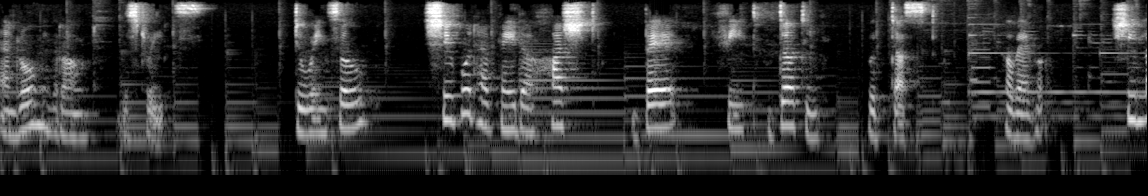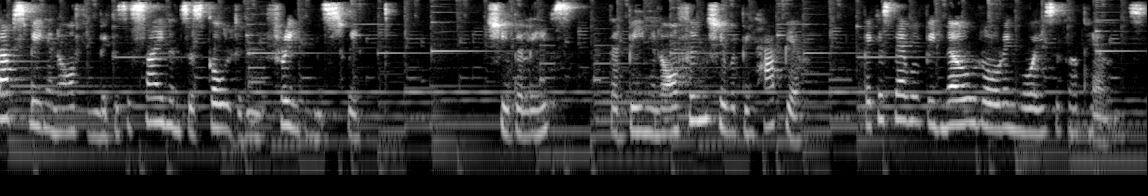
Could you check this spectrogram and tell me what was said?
and roaming around the streets. Doing so, she would have made her hushed, bare feet dirty with dust. However, she loves being an orphan because the silence is golden and the freedom is sweet. She believes that being an orphan she would be happier because there would be no roaring voice of her parents.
